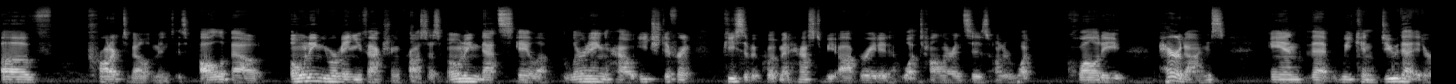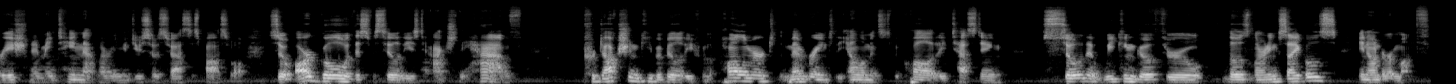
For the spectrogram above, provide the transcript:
of product development is all about owning your manufacturing process, owning that scale up, learning how each different piece of equipment has to be operated at what tolerances under what quality paradigms and that we can do that iteration and maintain that learning and do so as fast as possible. So our goal with this facility is to actually have production capability from the polymer to the membrane to the elements to the quality testing so that we can go through those learning cycles in under a month.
